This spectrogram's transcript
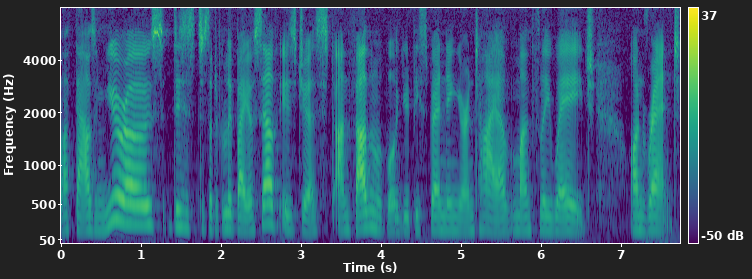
a thousand euros. This is to sort of live by yourself is just unfathomable. You'd be spending your entire monthly wage on rent,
